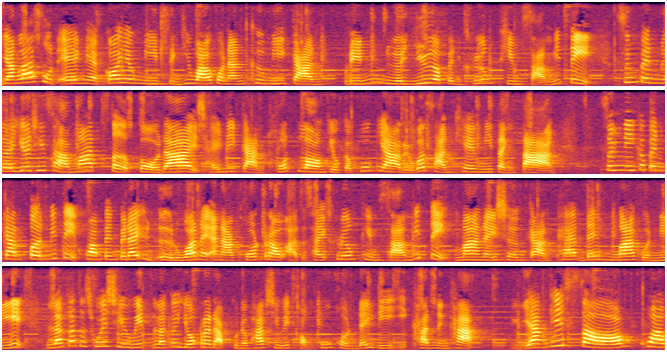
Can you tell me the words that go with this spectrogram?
อย่างล่าสุดเองเนี่ยก็ยังมีสิ่งที่ว้าวกว่านั้นคือมีการปริ้นเนื้อเยื่อเป็นเครื่องพิมพ์ 3 มิติ ซึ่งเป็นเนื้อเยื่อที่สามารถเติบโตได้ ใช้ในการทดลองเกี่ยวกับพวกยาหรือว่าสารเคมีต่างๆ ซึ่งนี่ก็เป็นการเปิดมิติความเป็นไปได้อื่น ๆ ว่าในอนาคตเราอาจจะใช้เครื่องพิมพ์ 3 มิติมาในเชิงการแพทย์ได้มากกว่านี้ แล้วก็จะช่วยชีวิต แล้วก็ยกระดับคุณภาพชีวิตของผู้คนได้ดีอีกขั้นหนึ่งค่ะ อย่างที่ 2 ความ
